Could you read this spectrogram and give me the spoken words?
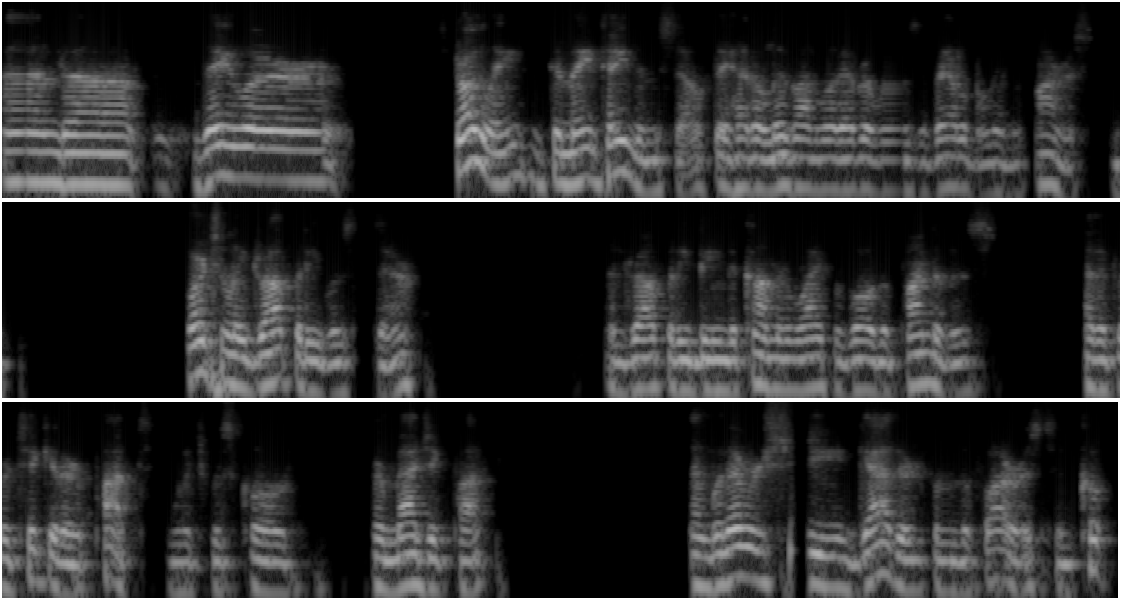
And uh, they were struggling to maintain themselves. They had to live on whatever was available in the forest. Fortunately, Draupadi was there. And Draupadi, being the common wife of all the Pandavas, had a particular pot, which was called her magic pot and whatever she gathered from the forest and cooked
